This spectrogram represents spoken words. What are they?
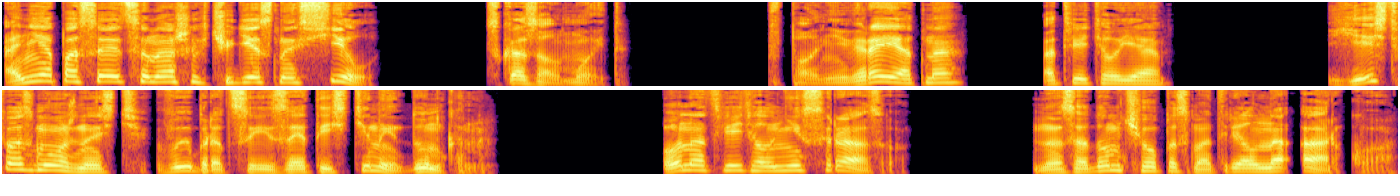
они опасаются наших чудесных сил», — сказал Мойт. «Вполне вероятно», — ответил я. «Есть возможность выбраться из этой стены, Дункан?» Он ответил не сразу, но задумчиво посмотрел на арку.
